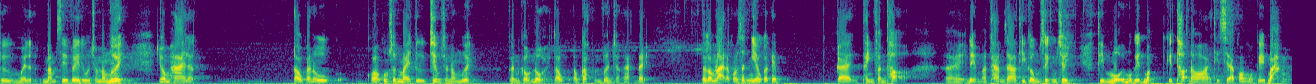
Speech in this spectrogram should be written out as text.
từ 15 cv đến 150 nhóm 2 là tàu cano có công suất máy từ trên 150 cần cầu nổi tàu đóng cọc vân vân chẳng hạn đấy. Nói tóm lại là có rất nhiều các cái cái thành phần thợ đấy, để mà tham gia thi công xây công trình thì mỗi một cái bậc cái thợ đó ấy, thì sẽ có một cái bảng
